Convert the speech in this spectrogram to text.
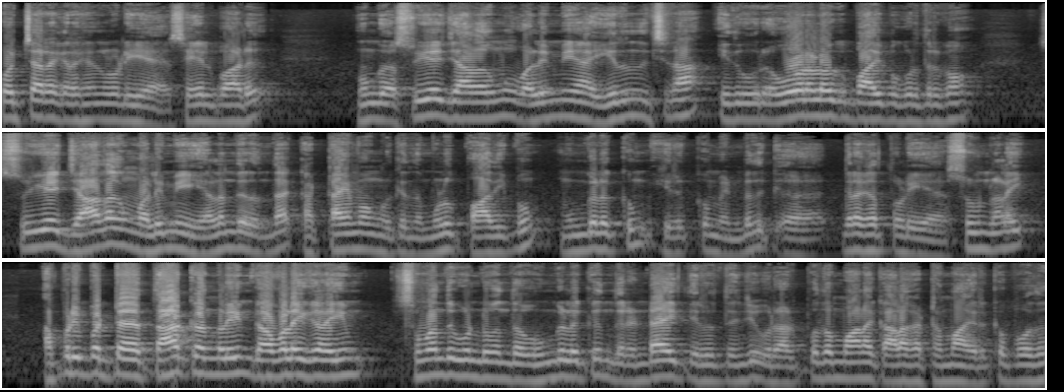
கோச்சார கிரகங்களுடைய செயல்பாடு. உங்கள் சுய ஜாதகமும் வலிமையாக இருந்துச்சுன்னா இது ஒரு ஓரளவுக்கு பாதிப்பு கொடுத்துருக்கோம். சுய ஜாதகம் வலிமையை இழந்திருந்தால் கட்டாயமாக உங்களுக்கு இந்த முழு பாதிப்பும் உங்களுக்கும் இருக்கும் என்பது கிரகத்துடைய சூழ்நிலை. அப்படிப்பட்ட தாக்கங்களையும் கவலைகளையும் சுமந்து கொண்டு வந்த உங்களுக்கு இந்த ரெண்டாயிரத்தி இருபத்தஞ்சி ஒரு அற்புதமான காலகட்டமாக இருக்க போது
